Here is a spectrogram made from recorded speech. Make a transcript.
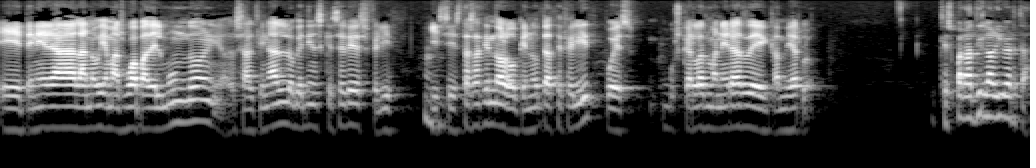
eh, tener a la novia más guapa del mundo. O sea, al final lo que tienes que ser es feliz. Y si estás haciendo algo que no te hace feliz, pues buscar las maneras de cambiarlo. ¿Qué es para ti la libertad?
